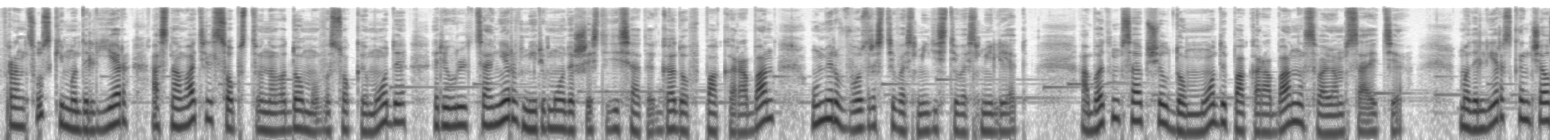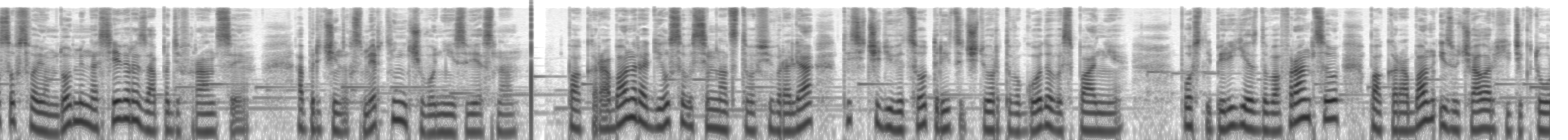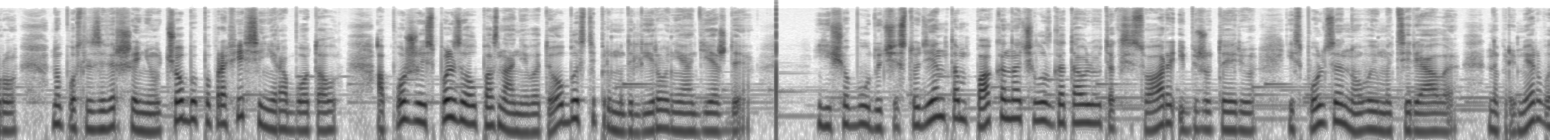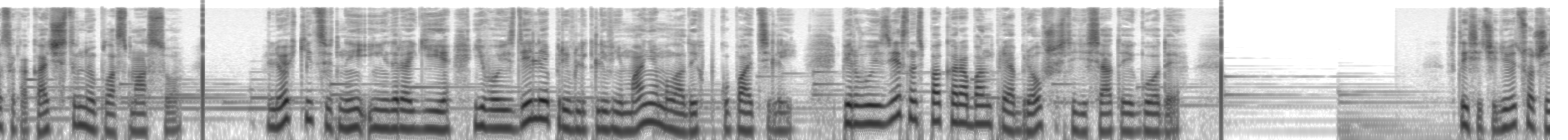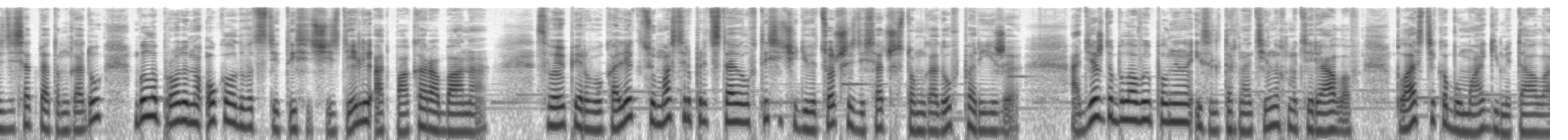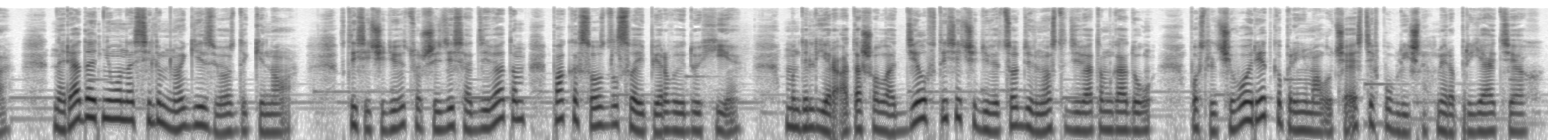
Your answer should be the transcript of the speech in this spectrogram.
Французский модельер, основатель собственного дома высокой моды, революционер в мире моды 60-х годов Пака Рабан умер в возрасте 88 лет. Об этом сообщил дом моды Пака Рабан на своем сайте. Модельер скончался в своем доме на северо-западе Франции. О причинах смерти ничего не известно. Пак Рабан родился 18 февраля 1934 года в Испании. После переезда во Францию Пак Рабан изучал архитектуру, но после завершения учебы по профессии не работал, а позже использовал познания в этой области при моделировании одежды. Еще будучи студентом, Пака начал изготавливать аксессуары и бижутерию, используя новые материалы, например, высококачественную пластмассу. Легкие, цветные и недорогие, его изделия привлекли внимание молодых покупателей. Первую известность Пака Рабан приобрел в 60-е годы. В 1965 году было продано около 20 тысяч изделий от Пака Рабана. Свою первую коллекцию мастер представил в 1966 году в Париже. Одежда была выполнена из альтернативных материалов – пластика, бумаги, металла. Наряды от него носили многие звезды кино – в 1969-м Пака создал свои первые духи. Модельер отошел от дел в 1999 году, после чего редко принимал участие в публичных мероприятиях.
